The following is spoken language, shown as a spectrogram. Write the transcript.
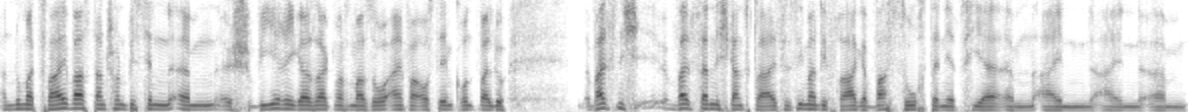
An Nummer 2 war es dann schon ein bisschen ähm, schwieriger, sagen wir es mal so, einfach aus dem Grund, weil du weil es nicht, weil es dann nicht ganz klar ist, ist immer die Frage, was sucht denn jetzt hier ähm, ein, ein ähm,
